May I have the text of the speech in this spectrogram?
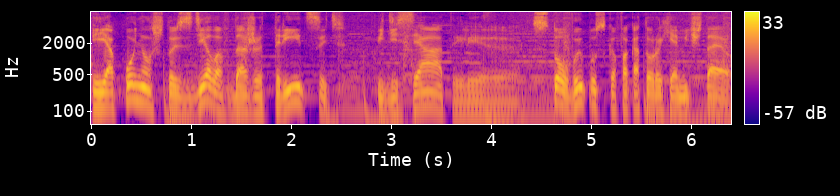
И я понял, что сделав даже 30, 50 или 100 выпусков, о которых я мечтаю,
